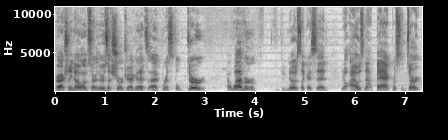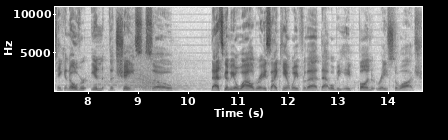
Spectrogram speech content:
Or actually, no, I'm sorry. There's a short track, and that's at Bristol Dirt. However, if you've noticed, like I said, you know, I was not back. Bristol Dirt taking over in the chase. So that's going to be a wild race. I can't wait for that. That will be a fun race to watch.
